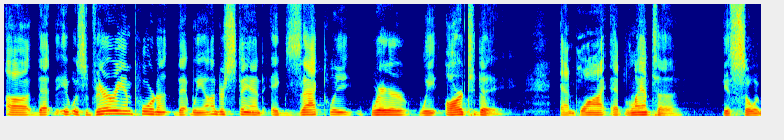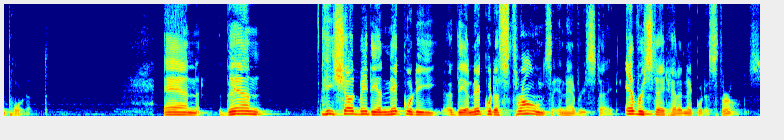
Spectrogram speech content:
uh, that it was very important that we understand exactly where we are today and why Atlanta is so important. And then he showed me the iniquity, the iniquitous thrones in every state. Every state had iniquitous thrones.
